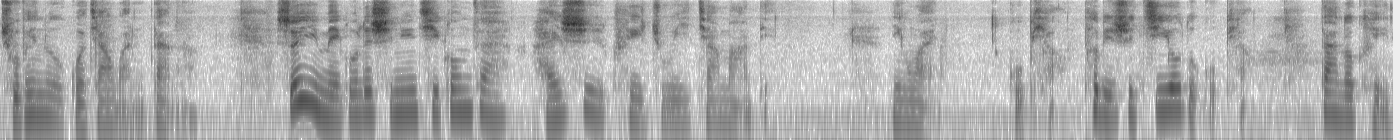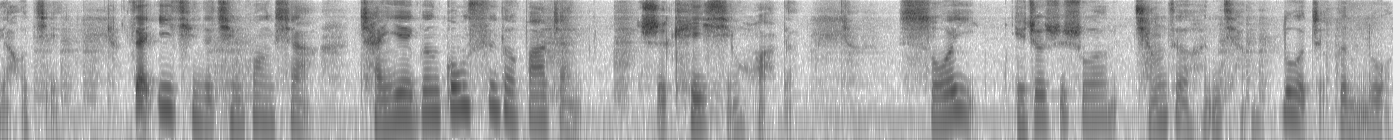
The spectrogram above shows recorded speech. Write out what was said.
除非那个国家完蛋了。所以美国的十年期公债还是可以注意加码点。另外，股票，特别是绩优的股票。大家都可以了解，在疫情的情况下，产业跟公司的发展是 K 型化的，所以也就是说，强者恒强，弱者更弱。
